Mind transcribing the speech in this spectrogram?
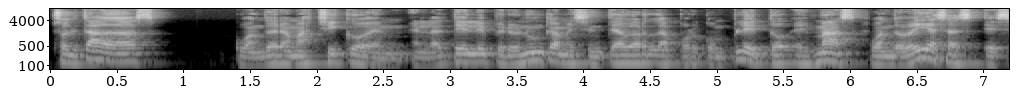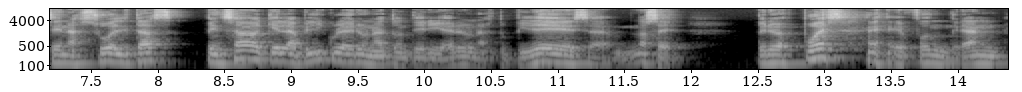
soltadas cuando era más chico en, en, la tele, pero nunca me senté a verla por completo. Es más, cuando veía esas escenas sueltas, pensaba que la película era una tontería, era una estupidez, no sé. Pero después fue un gran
